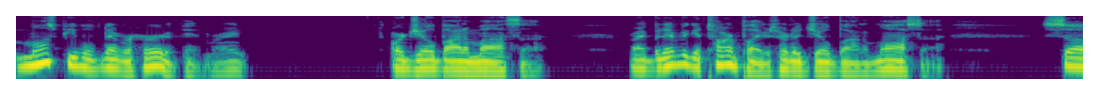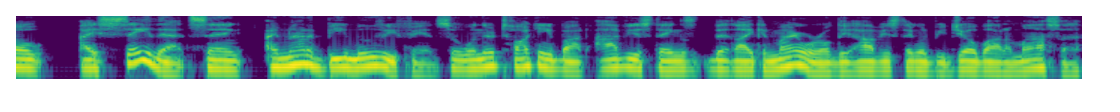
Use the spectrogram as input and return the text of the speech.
Most people have never heard of him, right? Or Joe Bonamassa, right? But every guitar player's heard of Joe Bonamassa. So I say that saying I'm not a B movie fan. So when they're talking about obvious things that like in my world, the obvious thing would be Joe Bonamassa.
